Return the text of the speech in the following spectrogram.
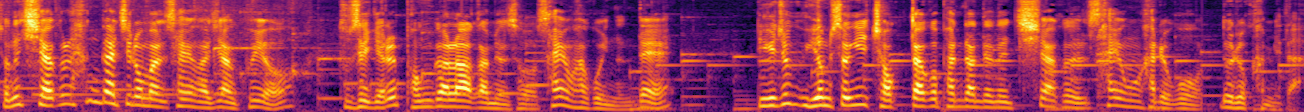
저는 치약을 한 가지로만 사용하지 않고요. 두세 개를 번갈아 가면서 사용하고 있는데 비교적 위험성이 적다고 판단되는 치약을 사용하려고 노력합니다.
